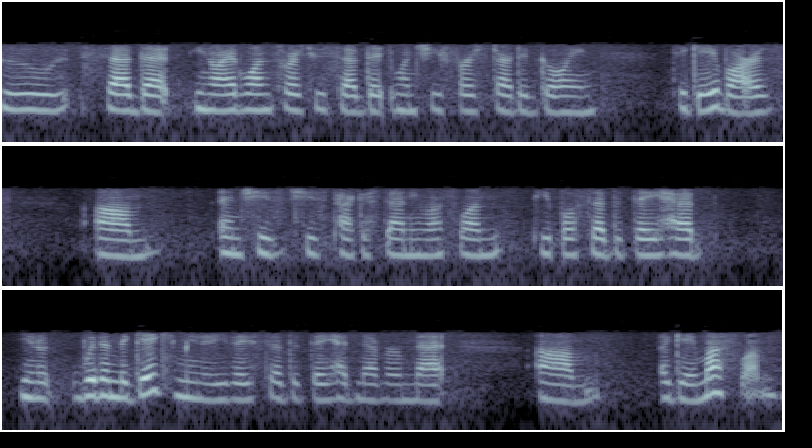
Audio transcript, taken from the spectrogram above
who said that you know I had one source who said that when she first started going to gay bars, um, and she's she's Pakistani Muslim, people said that they had you know within the gay community they said that they had never met um, a gay Muslim,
